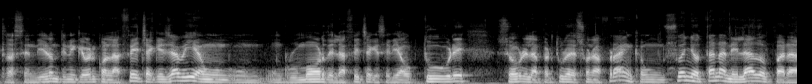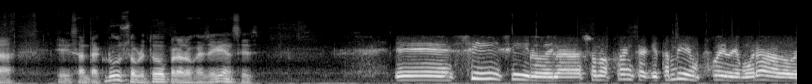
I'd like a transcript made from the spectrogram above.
trascendieron tiene que ver con la fecha, que ya había un, rumor de la fecha que sería octubre sobre la apertura de zona franca, un sueño tan anhelado para eh, Santa Cruz, sobre todo para los galleguenses. Eh, sí, sí, lo de la zona franca que también fue demorado,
